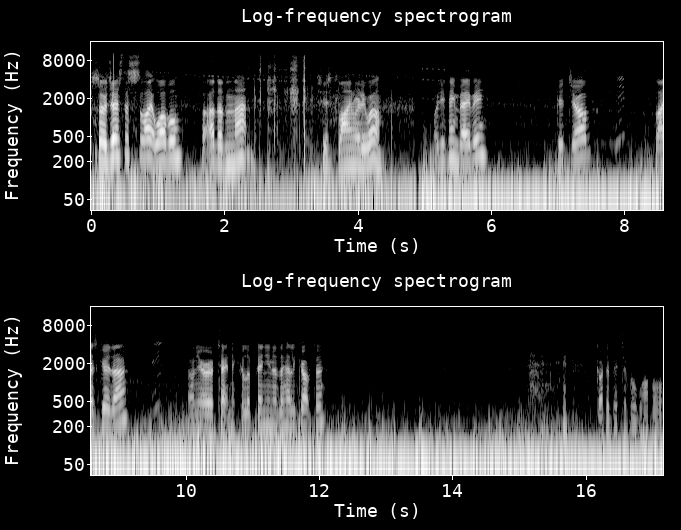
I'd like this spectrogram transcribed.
So just a slight wobble, but other than that, she's flying really well. What do you think, baby? Good job? Flies good, huh? On your technical opinion of the helicopter? It's got a bit of a wobble.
